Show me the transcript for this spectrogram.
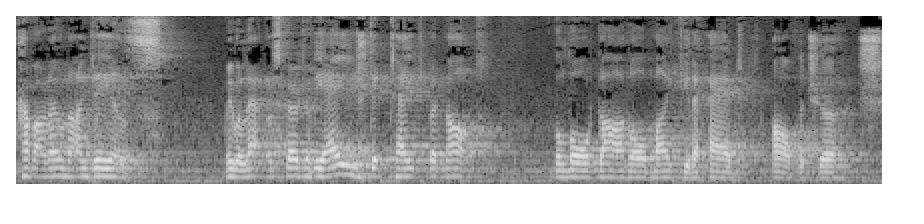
have our own ideas. We will let the spirit of the age dictate, but not the Lord God Almighty, the head of the church.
